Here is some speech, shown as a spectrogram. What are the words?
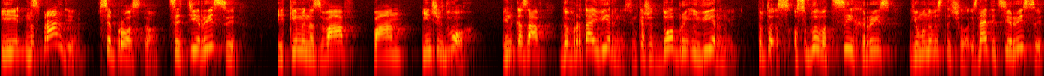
І насправді все просто. Це ті риси, якими назвав пан інших двох. Він казав доброта і вірність. Він каже, добрий і вірний. Тобто, особливо цих рис йому не вистачило. І знаєте, ці риси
